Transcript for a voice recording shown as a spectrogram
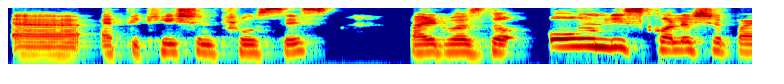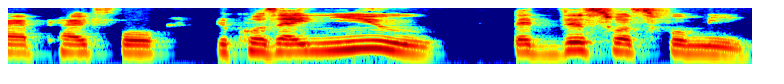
uh, application process, but it was the only scholarship I applied for because I knew that this was for me.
